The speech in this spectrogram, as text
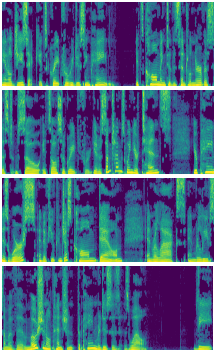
analgesic. It's great for reducing pain it's calming to the central nervous system. So it's also great for, you know, sometimes when you're tense, your pain is worse. And if you can just calm down and relax and relieve some of the emotional tension, the pain reduces as well. The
